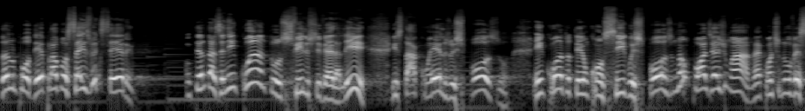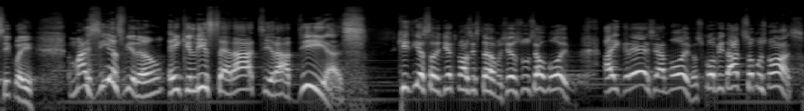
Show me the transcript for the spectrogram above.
dando poder para vocês vencerem. Ele está dizendo: enquanto os filhos estiverem ali, está com eles o esposo, enquanto tenham consigo o esposo, não pode jejuar, né? Continua o versículo aí. Mas dias virão em que lhe será tirado dias que dia são os dias que nós estamos? Jesus é o noivo, a igreja é a noiva, os convidados somos nós.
